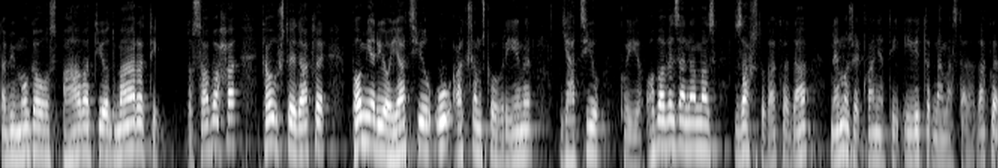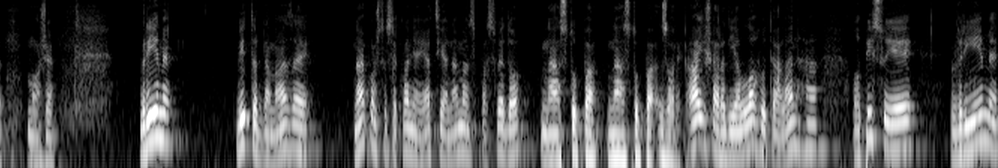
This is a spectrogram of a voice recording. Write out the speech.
da bi mogao spavati i odmarati do sabaha, kao što je dakle pomjerio jaciju u aksamsko vrijeme, jaciju koji je obaveza namaz, zašto? Dakle, da ne može klanjati i vitr namaz tada. Dakle, može. Vrijeme vitr namaza je nakon što se klanja jacija namaz pa sve do nastupa nastupa zore. Aisha radijallahu ta'ala anha opisuje vrijeme,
